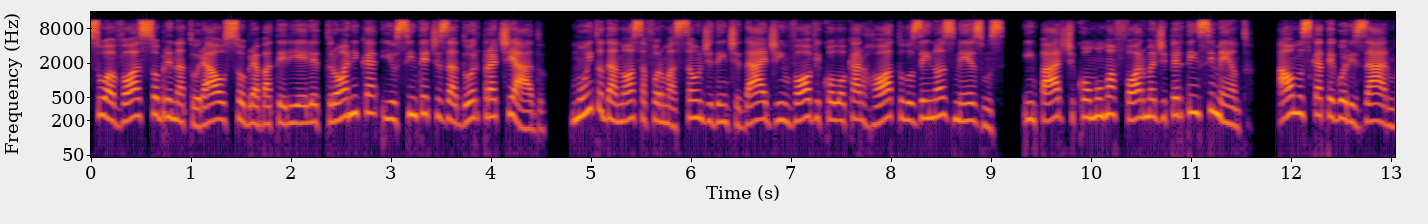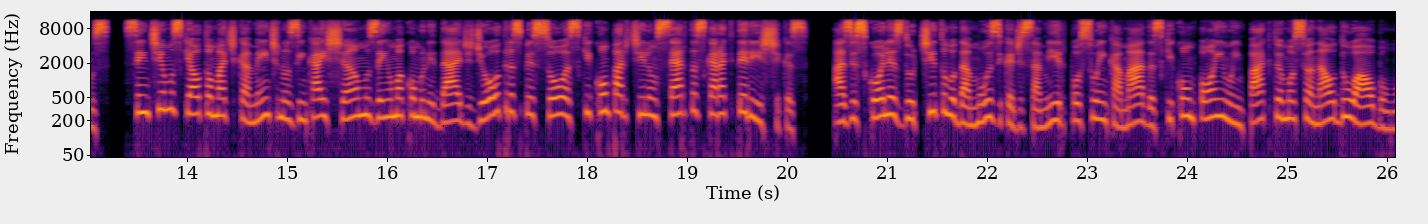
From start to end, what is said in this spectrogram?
Sua voz sobrenatural sobre a bateria eletrônica e o sintetizador prateado. Muito da nossa formação de identidade envolve colocar rótulos em nós mesmos, em parte como uma forma de pertencimento. Ao nos categorizarmos, sentimos que automaticamente nos encaixamos em uma comunidade de outras pessoas que compartilham certas características. As escolhas do título da música de Samir possuem camadas que compõem o impacto emocional do álbum.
